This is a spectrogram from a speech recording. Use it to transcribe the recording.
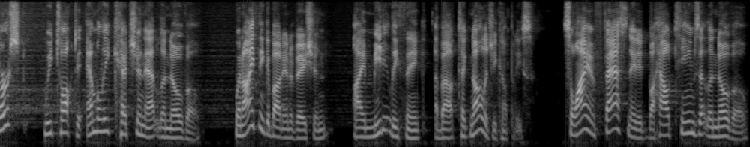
First, we talked to Emily Ketchen at Lenovo. When I think about innovation, I immediately think about technology companies. So I am fascinated by how teams at Lenovo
